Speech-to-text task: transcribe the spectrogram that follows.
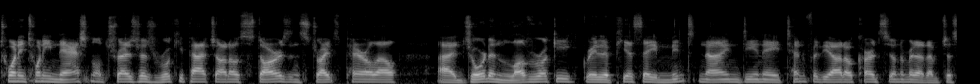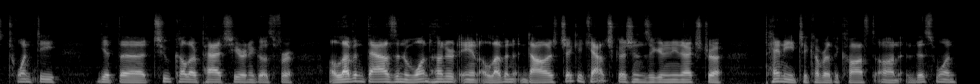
2020 National Treasures Rookie Patch Auto Stars and Stripes Parallel uh, Jordan Love rookie, graded a PSA Mint 9 DNA 10 for the auto card, still numbered out of just 20. You get the two color patch here, and it goes for $11,111. Check your couch cushions. You're going to need an extra penny to cover the cost on this one.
